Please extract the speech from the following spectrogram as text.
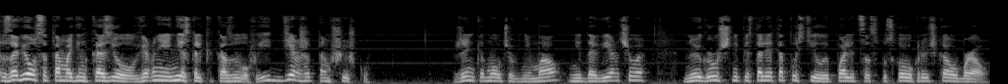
завелся там один козел, вернее несколько козлов, и держит там шишку. Женька молча внимал, недоверчиво, но игрушечный пистолет опустил и палец со спускового крючка убрал.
